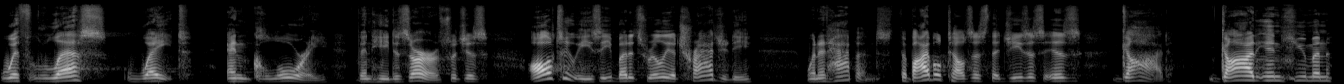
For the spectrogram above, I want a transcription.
with less weight and glory than he deserves, which is all too easy, but it's really a tragedy when it happens. The Bible tells us that Jesus is God, God in human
